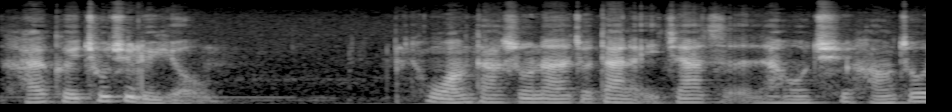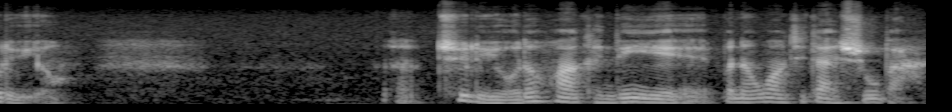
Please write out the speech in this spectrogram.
还可以出去旅游。王大叔呢就带了一家子，然后去杭州旅游。呃，去旅游的话，肯定也不能忘记带书吧，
